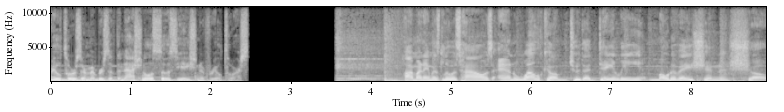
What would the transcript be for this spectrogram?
Realtors are members of the National Association of Realtors. Hi, my name is Lewis Howes, and welcome to the Daily Motivation Show.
